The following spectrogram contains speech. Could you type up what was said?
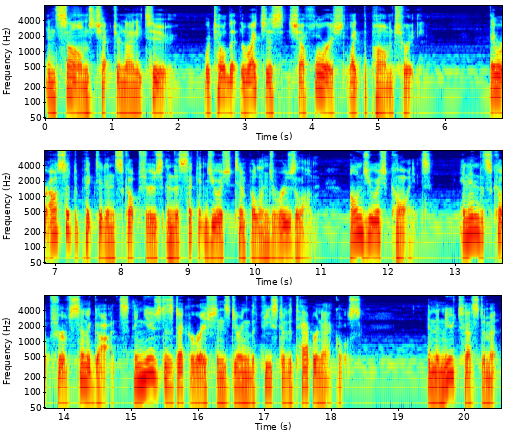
In Psalms chapter 92, we're told that the righteous shall flourish like the palm tree. They were also depicted in sculptures in the Second Jewish Temple in Jerusalem, on Jewish coins, and in the sculpture of synagogues, and used as decorations during the Feast of the Tabernacles in the New Testament,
